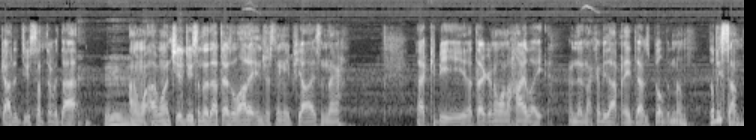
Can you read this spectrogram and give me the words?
Got to do something with that. Mm. I, I want you to do something with that. There's a lot of interesting APIs in there that could be that they're going to want to highlight, and there's not going to be that many devs building them. There'll be some,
